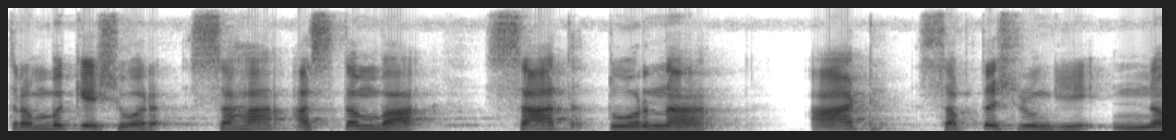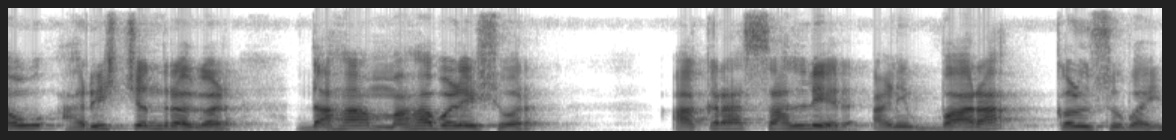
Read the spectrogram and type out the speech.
त्र्यंबकेश्वर सहा अस्तंभा सात तोरणा आठ सप्तशृंगी नऊ हरिश्चंद्रगड दहा महाबळेश्वर अकरा साल्हेर आणि बारा कळसुबाई.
